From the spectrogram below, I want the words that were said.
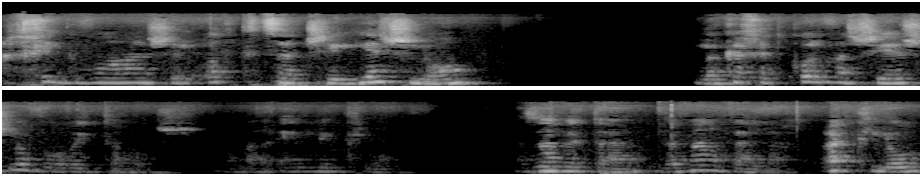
הכי גבוהה של עוד קצת שיש לו, הוא לקח את כל מה שיש לו והוריד את הראש. אמר, אין לי כלום. עזב את הדבר והלך. רק לא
